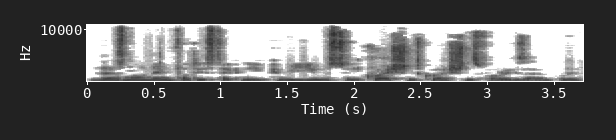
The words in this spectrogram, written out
there's no name for this technique we used in questions questions, for example.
